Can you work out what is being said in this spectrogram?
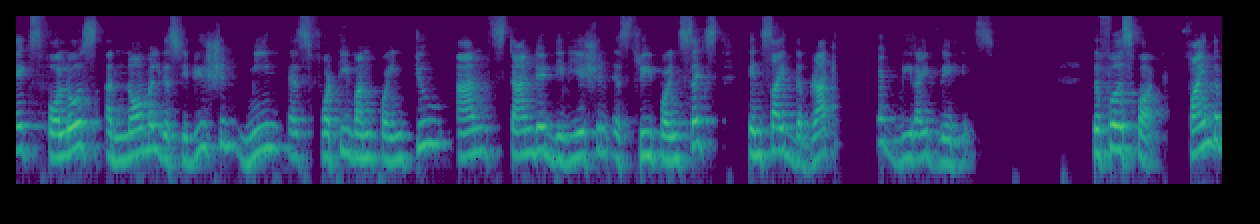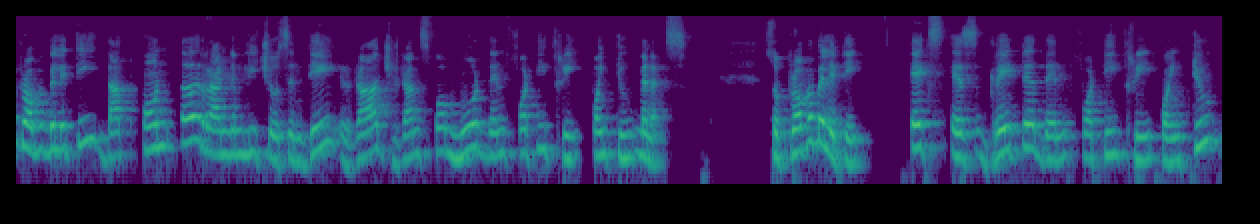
X follows a normal distribution, mean is 41.2 and standard deviation is 3.6. Inside the bracket, we write variance. The first part, find the probability that on a randomly chosen day, Raj runs for more than 43.2 minutes. So probability X is greater than 43.2.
